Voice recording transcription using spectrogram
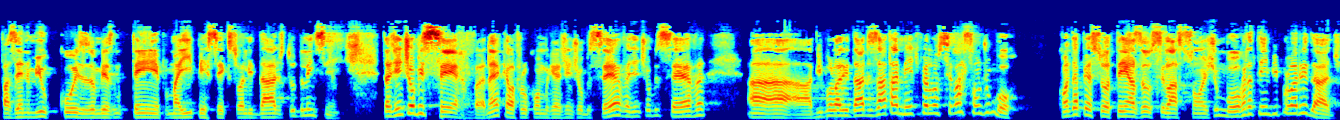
Fazendo mil coisas ao mesmo tempo, uma hipersexualidade, tudo lá em cima. Então a gente observa, né? Que ela falou como que a gente observa, a gente observa a, a bipolaridade exatamente pela oscilação de humor. Quando a pessoa tem as oscilações de humor, ela tem bipolaridade.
